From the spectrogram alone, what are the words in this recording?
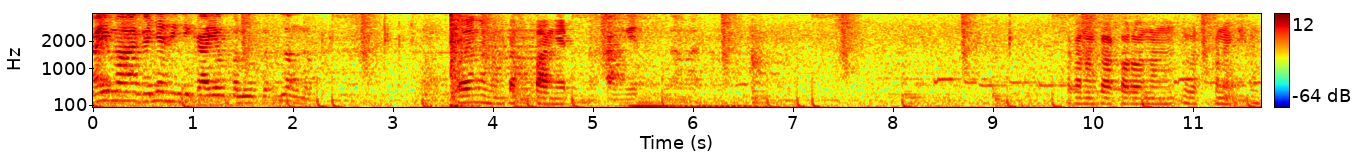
Ay, mga ganyan, hindi kayang palupot lang, no? Kaya naman, kasi pangit. Pangit. Tama. Saka nagkakaroon ng lost connection.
